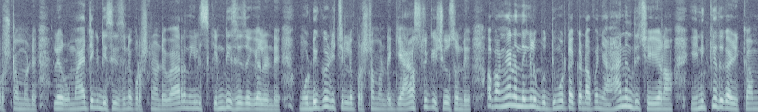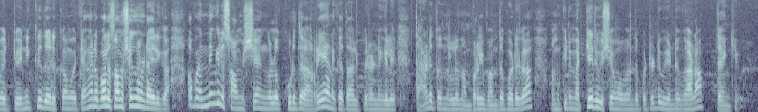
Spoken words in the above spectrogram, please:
പ്രശ്നമുണ്ട് അല്ലെങ്കിൽ റൊമാറ്റിക് ഡിസീസിന്റെ പ്രശ്നമുണ്ട് വേറെ എന്തെങ്കിലും സ്കിൻ ഡിസീസുകളുണ്ട് മുടികൊഴിച്ചിലിന്റെ പ്രശ്നമുണ്ട് ഗ്യാസ്ട്രിക് ഇഷ്യൂസ് ഉണ്ട്. അപ്പോൾ അങ്ങനെ എന്തെങ്കിലും ബുദ്ധിമുട്ടൊക്കെ ഉണ്ട്? അപ്പോൾ ഞാൻ എന്ത് ചെയ്യണം? എനിക്കിത് കഴിക്കാൻ പറ്റും എനിക്കിത് എടുക്കാൻ പറ്റും അങ്ങനെ പല സംശയങ്ങളുണ്ടായിരിക്കാം അപ്പോൾ എന്തെങ്കിലും സംശയങ്ങൾ കൂടുതൽ അറിയാനൊക്കെ താല്പര്യമുണ്ടെങ്കിൽ താഴെ തന്നുള്ള നമ്പറിൽ ബന്ധപ്പെടുക. നമുക്കിനി മറ്റൊരു വിഷയവുമായി ബന്ധപ്പെട്ടിട്ട് വീണ്ടും കാണാം. താങ്ക്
